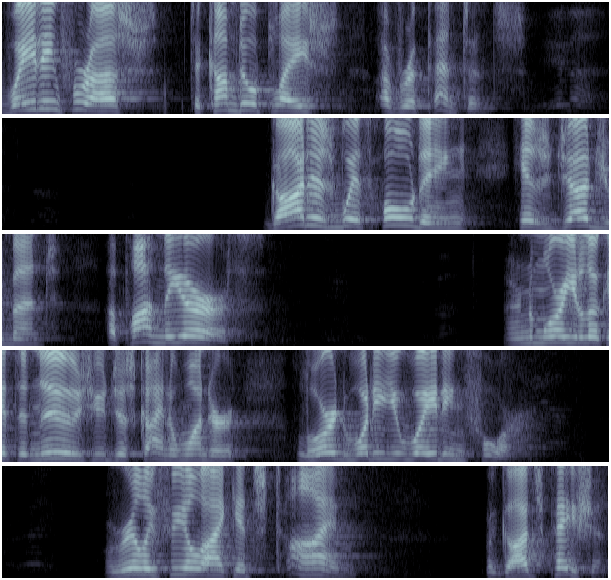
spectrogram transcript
waiting for us to come to a place of repentance. God is withholding his judgment upon the earth. And the more you look at the news, you just kind of wonder, Lord, what are you waiting for? We really feel like it's time. But God's patient,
